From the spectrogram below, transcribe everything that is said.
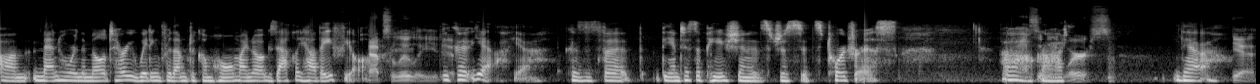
um, men who are in the military waiting for them to come home i know exactly how they feel Absolutely, you do. because yeah yeah because it's the the anticipation is just it's torturous oh Possibly gosh worse. yeah Yeah.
